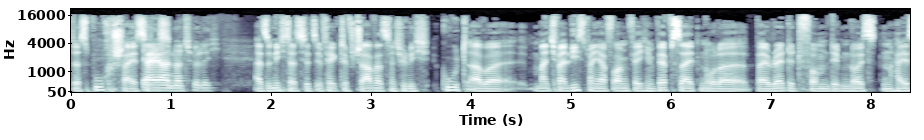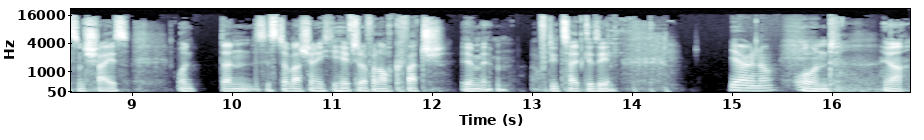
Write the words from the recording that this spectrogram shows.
das Buch scheiße ja, ist. Ja, natürlich. Also nicht, dass jetzt Effective Java ist natürlich gut, aber manchmal liest man ja auf irgendwelchen Webseiten oder bei Reddit vom dem neuesten heißen Scheiß und dann ist da wahrscheinlich die Hälfte davon auch Quatsch im, im, auf die Zeit gesehen. Ja, genau. Und ja.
